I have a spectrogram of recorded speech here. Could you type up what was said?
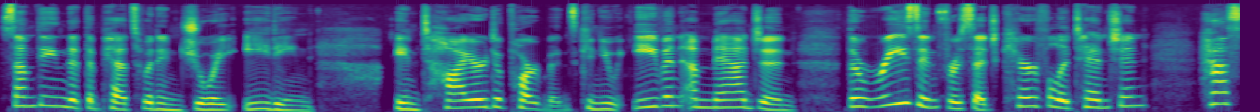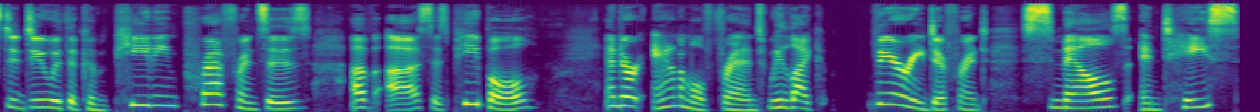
something that the pets would enjoy eating entire departments. Can you even imagine? The reason for such careful attention has to do with the competing preferences of us as people and our animal friends. We like very different smells and tastes.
